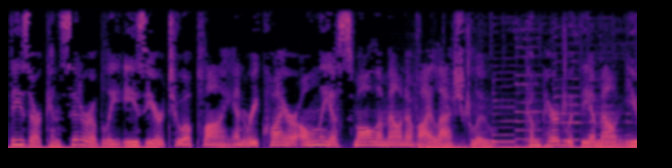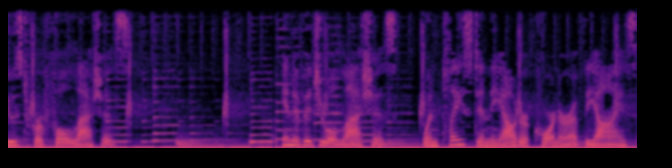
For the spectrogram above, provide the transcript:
These are considerably easier to apply and require only a small amount of eyelash glue, compared with the amount used for full lashes. Individual lashes, when placed in the outer corner of the eyes,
